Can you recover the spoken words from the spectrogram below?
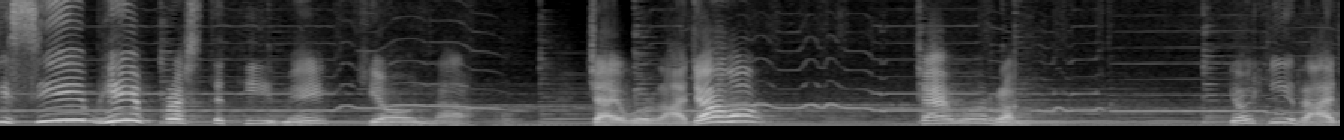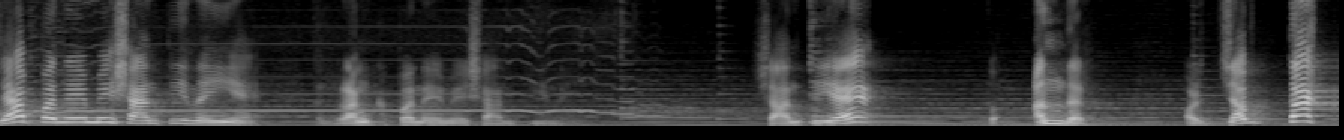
किसी भी परिस्थिति में क्यों ना हो, चाहे वो राजा हो, चाहे वो रंग क्योंकि राजा पने में शांति नहीं है रंग पने में शांति नहीं। शांति है तो अंदर, और जब तक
